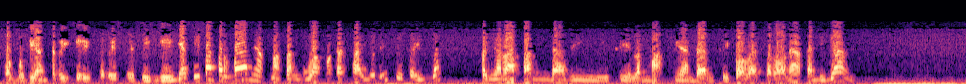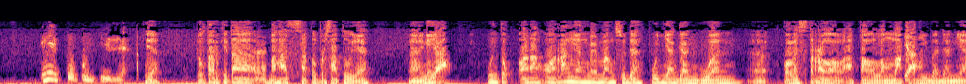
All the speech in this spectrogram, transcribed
Kemudian triglyceridnya tinggi. Ya kita perbanyak makan buah makan sayur itu sehingga penyerapan dari si lemaknya dan si kolesterolnya akan diganggu itu kuncinya. Ya dokter kita nah. bahas satu persatu ya nah ini ya. untuk orang-orang yang memang sudah punya gangguan uh, kolesterol atau lemak ya. di badannya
